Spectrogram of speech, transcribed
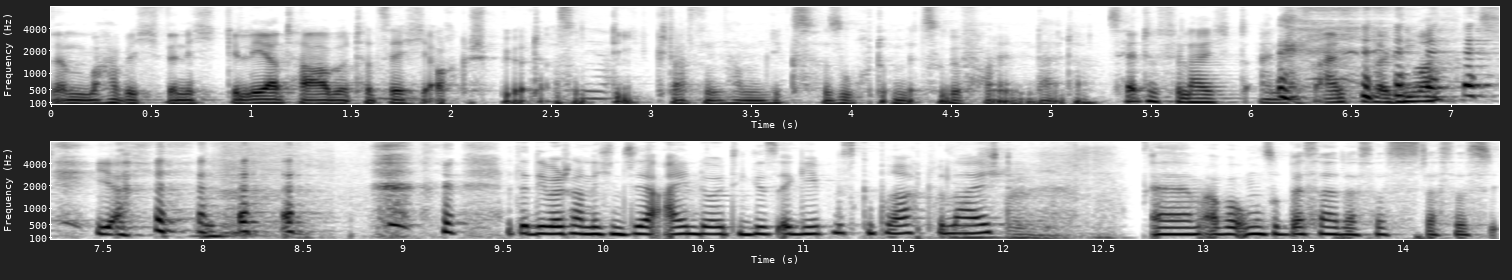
habe ich, wenn ich gelehrt habe, tatsächlich auch gespürt. Also ja. die Klassen haben nichts versucht, um mir zu gefallen, leider. Es hätte vielleicht eines einfacher gemacht. ja. hätte dir wahrscheinlich ein sehr eindeutiges Ergebnis gebracht, vielleicht. Ähm, aber umso besser, dass das, dass das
